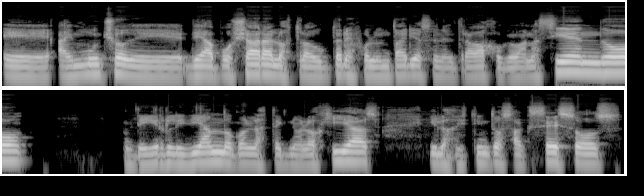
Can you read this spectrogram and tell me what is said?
eh, hay mucho de, apoyar a los traductores voluntarios en el trabajo que van haciendo, de ir lidiando con las tecnologías y los distintos accesos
